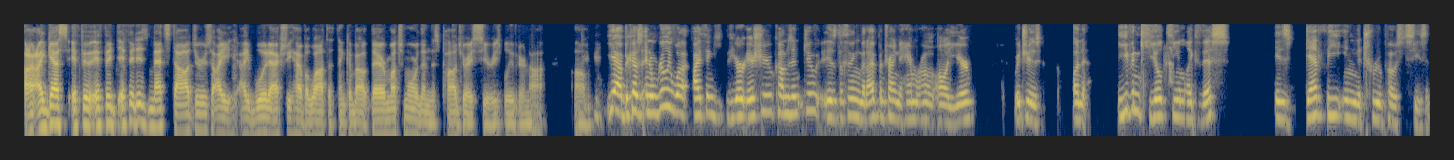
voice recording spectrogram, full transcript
I, I guess if it if it if it is Mets Dodgers, I I would actually have a lot to think about there, much more than this Padres series, believe it or not. Um, Yeah, because and really what I think your issue comes into is the thing that I've been trying to hammer home all year, which is an even keeled team like this is deadly in the true postseason.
